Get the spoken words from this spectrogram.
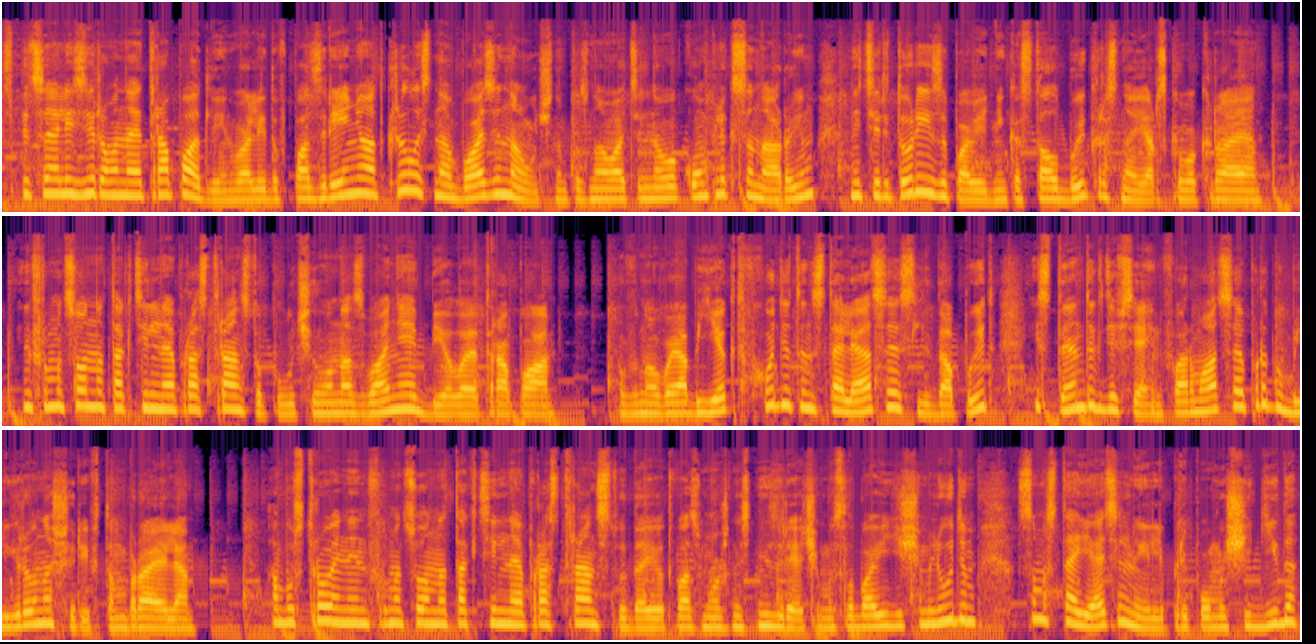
Специализированная тропа для инвалидов по зрению открылась на базе научно-познавательного комплекса «Нарым» на территории заповедника Столбы Красноярского края. Информационно-тактильное пространство получило название «Белая тропа». В новый объект входит инсталляция «Следопыт» и стенды, где вся информация продублирована шрифтом Брайля. Обустроенное информационно-тактильное пространство дает возможность незрячим и слабовидящим людям самостоятельно или при помощи гида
